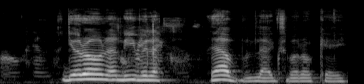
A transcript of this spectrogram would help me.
Oh, you don't even have legs, but okay.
